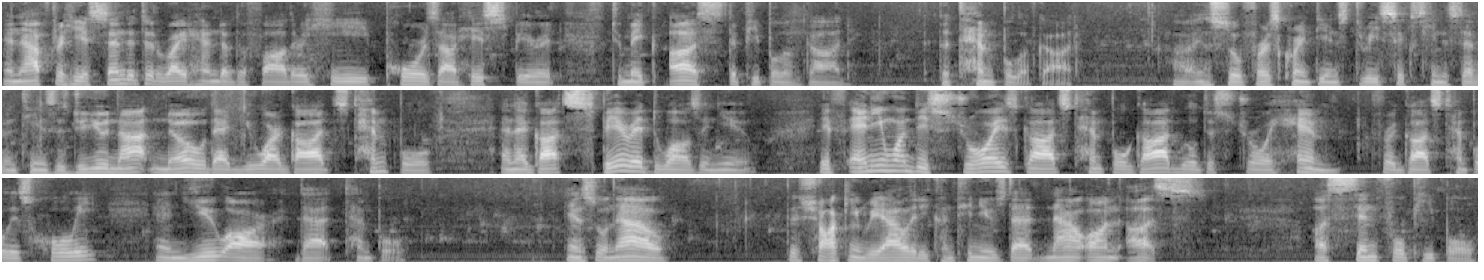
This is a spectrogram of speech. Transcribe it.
And after he ascended to the right hand of the Father, he pours out his Spirit to make us the people of God, the temple of God. Uh, and so 1 Corinthians 3 16 to 17 says, Do you not know that you are God's temple and that God's Spirit dwells in you? If anyone destroys God's temple, God will destroy him, for God's temple is holy, and you are that temple. And so now the shocking reality continues that now on us, a sinful people,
